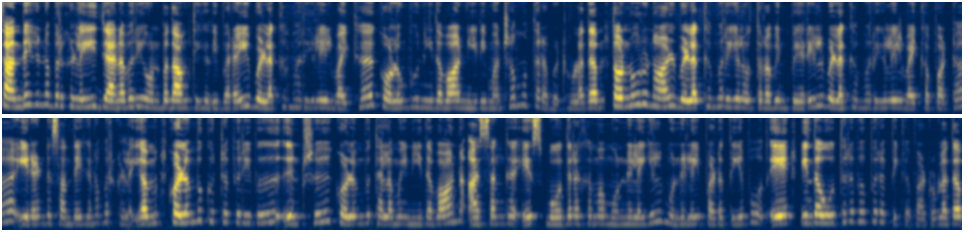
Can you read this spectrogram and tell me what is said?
சந்தேக நபர்களை ஜனவரி ஒன்பதாம் தேதி வரை விளக்கமறியலில் வைக்க கொழும்பு நீதவான் நீதிமன்றம் உத்தரவிட்டுள்ளது. தொன்னூறு நாள் விளக்கமறியல் உத்தரவின் பேரில் விளக்கமறியலில் வைக்கப்பட்ட இரண்டு சந்தேக நபர்களையும் கொழும்பு குற்றப்பிரிவு இன்று கொழும்பு தலைமை நீதவான் அசங்க எஸ். போதரகம முன்னிலையில் முன்னிலைப்படுத்திய போதே இந்த உத்தரவு பிறப்பிக்கப்பட்டுள்ளது.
